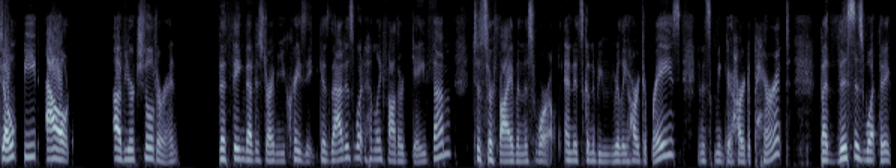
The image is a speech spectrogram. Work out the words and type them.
don't beat out of your children the thing that is driving you crazy because that is what Heavenly Father gave them to survive in this world. And it's going to be really hard to raise and it's going to be hard to parent, but this is what they're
